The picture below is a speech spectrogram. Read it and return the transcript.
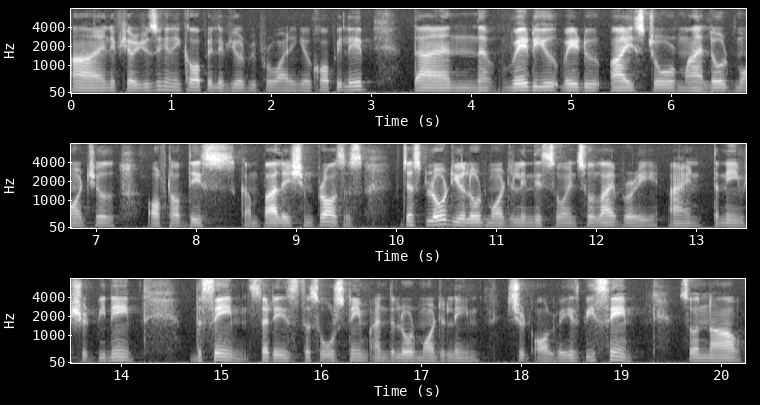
And if you're using any copylib you'll be providing your copylib then where do you where do I store my load module after this compilation process? Just load your load module in this so and so library and the name should be name. The same that is the source name and the load module name should always be same. So now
